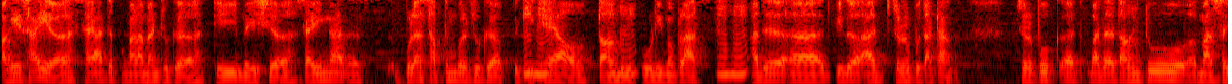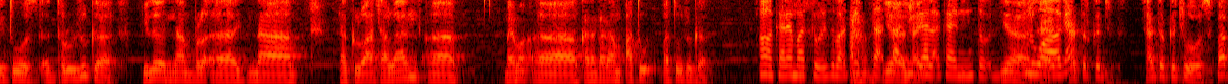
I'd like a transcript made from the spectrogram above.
bagi saya, saya ada pengalaman juga di Malaysia. Saya ingat uh, bulan September juga pergi mm-hmm. KL tahun mm-hmm. 2015. Mm-hmm. Ada uh, bila uh, jerebu datang. Jerebu uh, pada tahun itu masa itu uh, teruk juga. Bila nak uh, nak nak keluar jalan uh, memang uh, kadang-kadang patut patut juga. Ah, kadang batuk sebab tu tak, ya, tak digalakkan saya, untuk ya, keluar saya, kan? Saya terkejut, saya terkejut sebab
